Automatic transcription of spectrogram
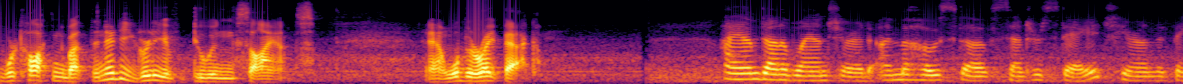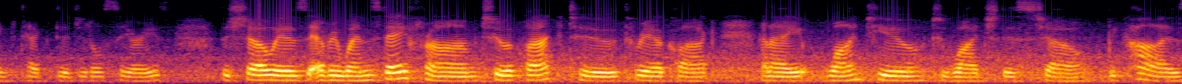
we're talking about the nitty gritty of doing science. And we'll be right back. Hi, I'm Donna Blanchard. I'm the host of Center Stage here on the Think Tech Digital series. The show is every Wednesday from 2 o'clock to 3 o'clock, and I want you to watch this show because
